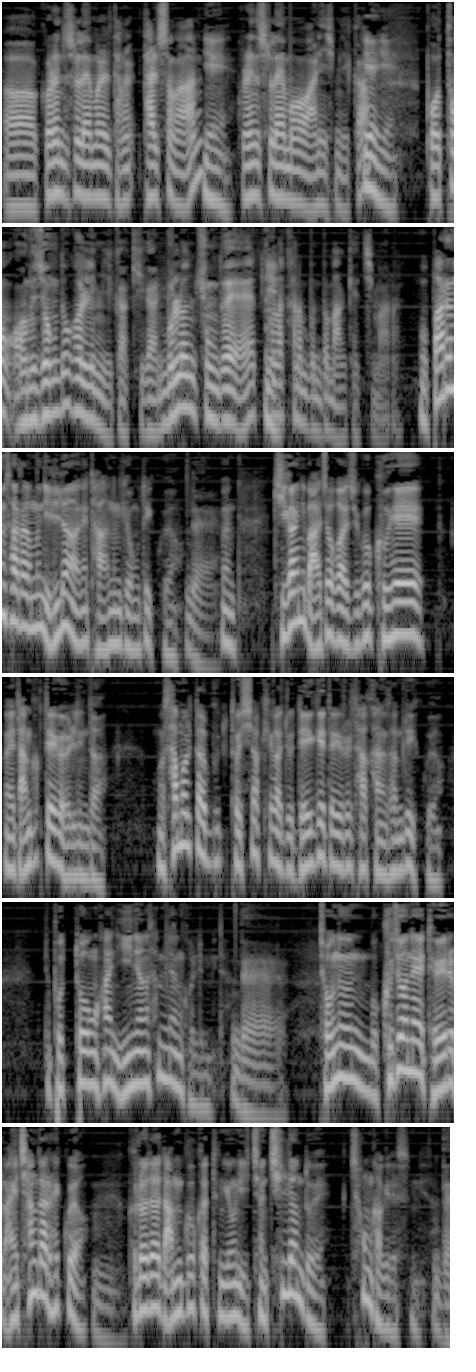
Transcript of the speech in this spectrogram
어 그랜드슬램을 달성한 예. 그랜드슬래머 아니십니까? 예, 예. 보통 어느 정도 걸립니까? 기간이. 물론 중도에 예. 탈락하는 예. 분도 많겠지만. 뭐 빠른 사람은 1년 안에 다 하는 경우도 있고요. 네. 기간이 맞아가지고 그해 만약 남극 대회가 열린다. 뭐 3월 달부터 시작해가지고 4개 대회를 다 가는 사람도 있고요. 보통 한 2년, 3년 걸립니다. 네. 저는 뭐 그 전에 대회를 많이 참가를 했고요. 음. 그러다 남극 같은 경우는 2007년도에 처음 가게 됐습니다. 네.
